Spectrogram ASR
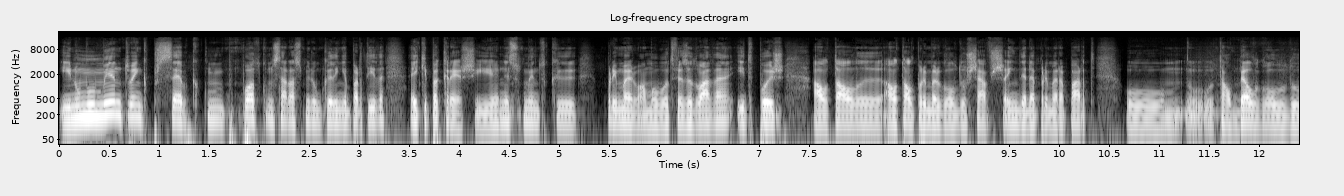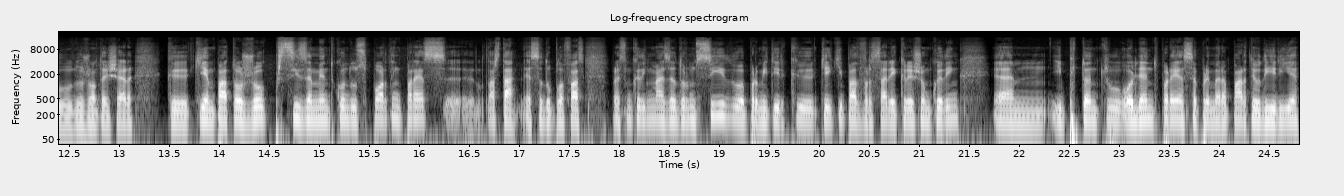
e no momento em que percebe que pode começar a assumir um bocadinho a partida, a equipa cresce, e é nesse momento que primeiro há uma boa defesa do Adam e depois ao tal, ao tal primeiro gol do Chaves, ainda na primeira parte, o, o tal belo golo do, do João Teixeira, que, que empata o jogo precisamente quando o Sporting parece, eh, lá está, essa dupla face, parece um bocadinho mais adormecido, a permitir que, que a equipa adversária cresça um bocadinho um, e, portanto, olhando para essa primeira parte, eu diria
